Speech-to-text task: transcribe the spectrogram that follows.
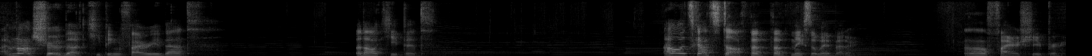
I'm not sure about keeping Fiery Bat, but I'll keep it. Oh, it's got stealth, that, that makes it way better. Oh, Fire Shaper.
